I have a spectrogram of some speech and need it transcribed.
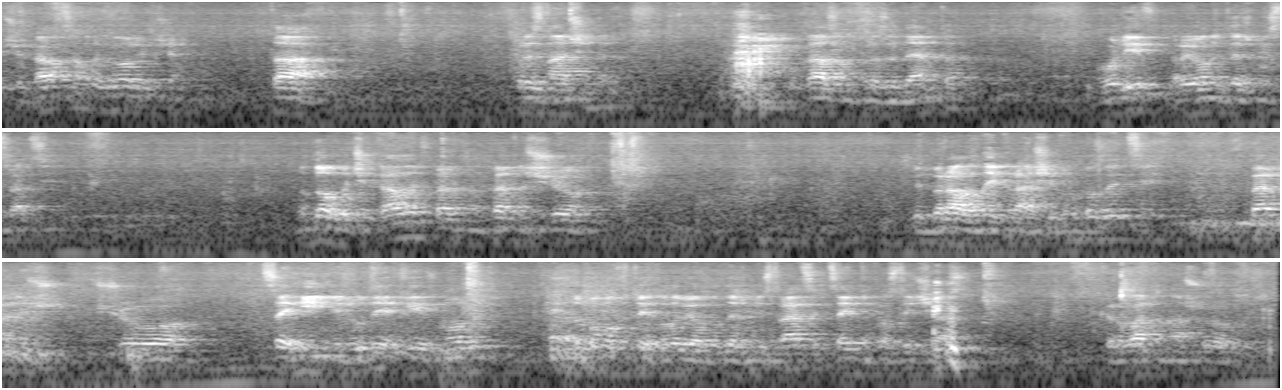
Фіщука Олександра Георгійовича та призначених указом президента голів районних держадміністрацій. Ми довго чекали, напевно, що відбирали найкращі пропозиції. Впевнений, що це гідні люди, які зможуть допомогти голові облдержадміністрації в цей непростий час керувати нашою областю.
